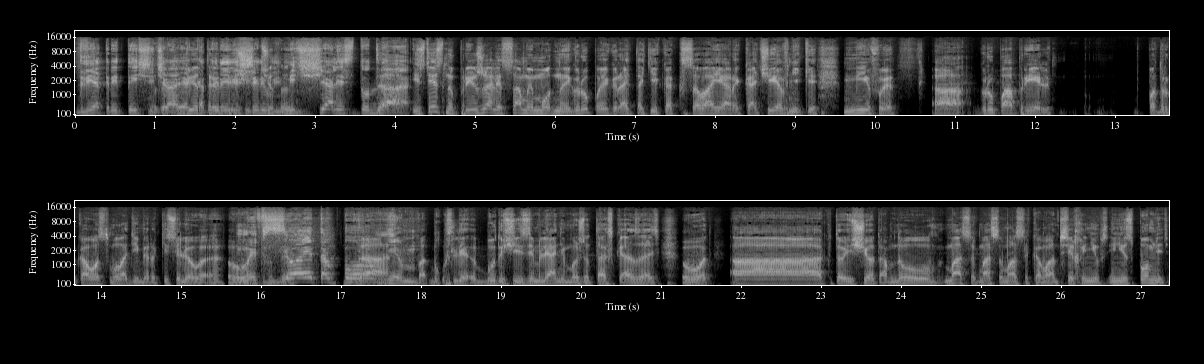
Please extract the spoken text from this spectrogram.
Две-три тысячи человек, Две, которые решили, чел... вмещались туда. Да. Естественно, приезжали самые модные группы играть, такие как Савояры, Кочевники, Мифы а, группа «Апрель», под руководством Владимира Киселева. Вот. Мы все это помним. Да, будущие земляне, можно так сказать. Вот. А кто еще там? Ну, масса, масса, масса команд. Всех и не, и не вспомнить.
